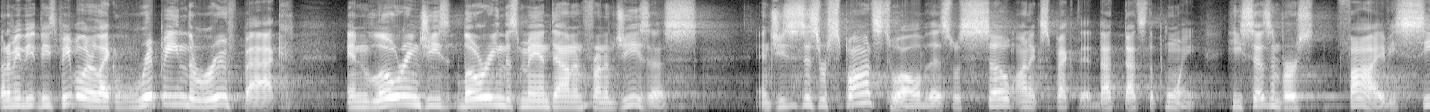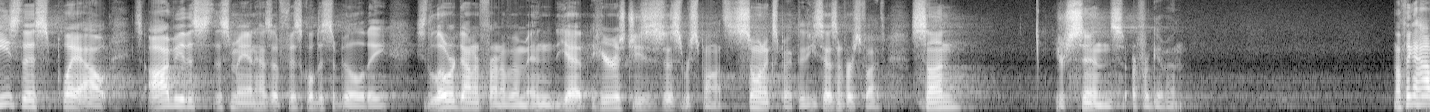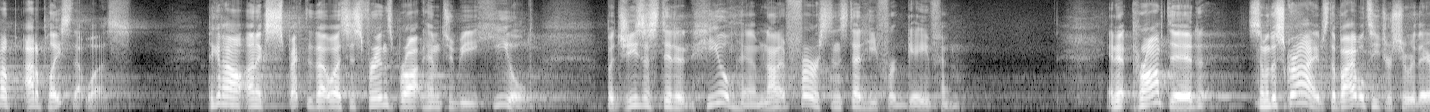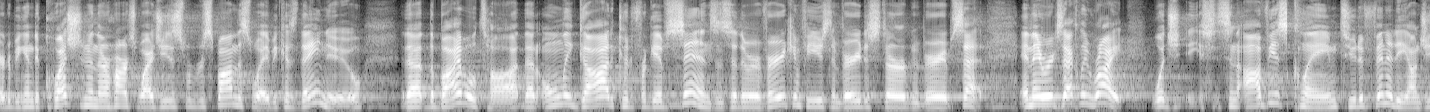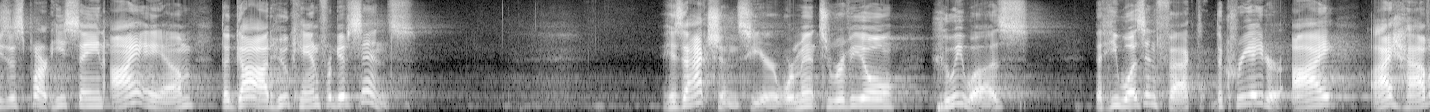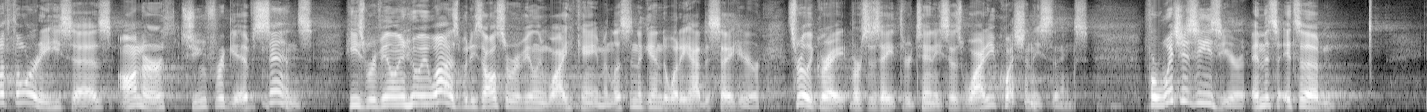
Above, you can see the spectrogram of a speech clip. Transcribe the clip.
But I mean, these people are like ripping the roof back and lowering Jesus, lowering this man down in front of Jesus. And Jesus' response to all of this was so unexpected. That, that's the point. He says in verse 5, he sees this play out. It's obvious this, man has a physical disability. He's lowered down in front of him, and yet here is Jesus' response. So unexpected. He says in verse 5, Son, your sins are forgiven. Now think how out of place that was. Think of how unexpected that was. His friends brought him to be healed, but Jesus didn't heal him, not at first. Instead, he forgave him. And it prompted some of the scribes, the Bible teachers who were there, to begin to question in their hearts why Jesus would respond this way because they knew that the Bible taught that only God could forgive sins. And so they were very confused and very disturbed and very upset. And they were exactly right. It's an obvious claim to divinity on Jesus' part. He's saying, I am the God who can forgive sins. His actions here were meant to reveal who he was, that he was in fact the creator. I I have authority, he says, on earth to forgive sins. He's revealing who he was, but he's also revealing why he came. And listen again to what he had to say here. It's really great. Verses 8 through 10. He says, Why do you question these things? For which is easier? And this, it's, a,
